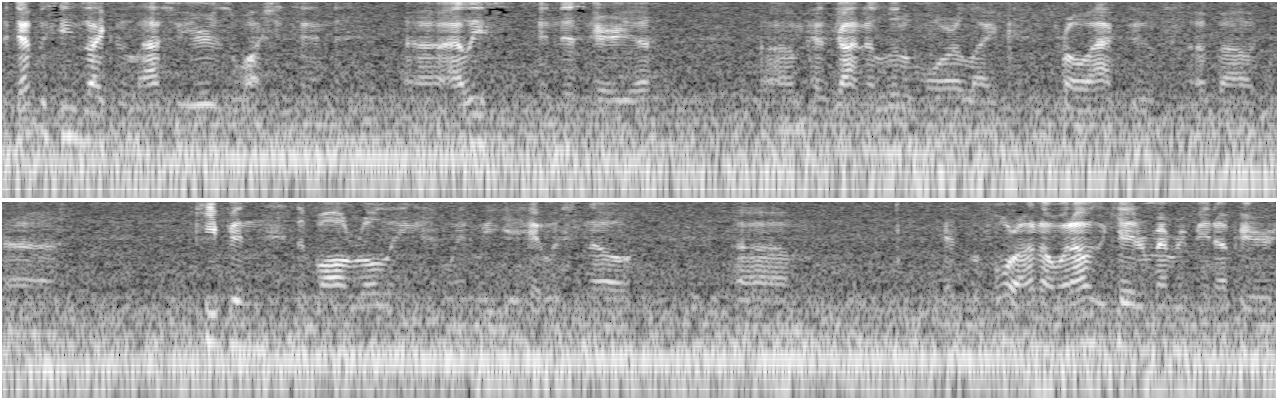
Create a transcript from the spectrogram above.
it definitely seems like in the last few years, Washington, uh, at least in this area, um, has gotten a little more like proactive about uh, keeping the ball rolling when we get hit with snow. Um, before, I don't know, when I was a kid, I remember being up here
